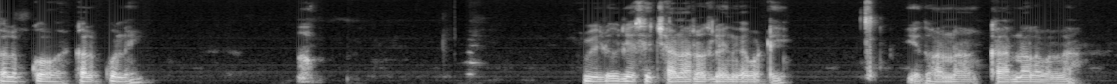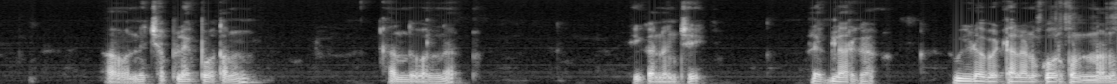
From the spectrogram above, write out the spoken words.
కలుపుకో కలుపుకొని వీడియో చేసి చాలా రోజులైంది కాబట్టి ఏదో అన్న కారణాల వల్ల అవన్నీ చెప్పలేకపోతాను. అందువలన ఇక నుంచి రెగ్యులర్గా వీడియో పెట్టాలని కోరుకుంటున్నాను.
